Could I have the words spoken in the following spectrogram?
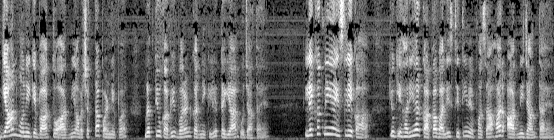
ज्ञान होने के बाद तो आदमी आवश्यकता पड़ने पर मृत्यु का भी वर्ण करने के लिए तैयार हो जाता है। लेखक ने यह इसलिए कहा क्योंकि हरिहर काका वाली स्थिति में फंसा हर आदमी जानता है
